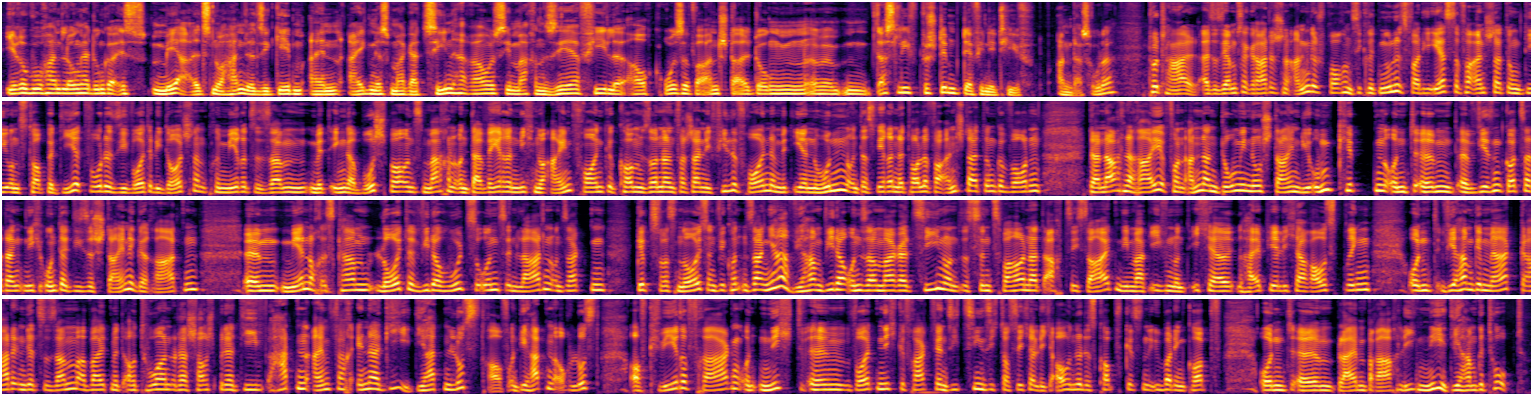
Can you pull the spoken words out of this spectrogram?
Ihre Buchhandlung, Herr Dunker, ist mehr als nur Handel. Sie geben ein eigenes Magazin heraus. Sie machen sehr viele, auch große Veranstaltungen. Ähm, das lief bestimmt definitiv definitiv anders, oder? Total. Also Sie haben es ja gerade schon angesprochen. Sigrid Nunes war die erste Veranstaltung, die uns torpediert wurde. Sie wollte die Deutschlandpremiere zusammen mit Inga Busch bei uns machen und da wäre nicht nur ein Freund gekommen, sondern wahrscheinlich viele Freunde mit ihren Hunden und das wäre eine tolle Veranstaltung geworden. Danach eine Reihe von anderen Dominosteinen, die umkippten und ähm, äh, wir sind Gott sei Dank nicht unter diese Steine geraten. Ähm, mehr noch, es kamen Leute wiederholt zu uns in Laden und sagten, gibt's was Neues? Und wir konnten sagen, ja, wir haben wieder unser Magazin und es sind 280 Seiten, die Mark Even und ich ja halbjährlich herausbringen. Und wir haben gemerkt, gerade in der Zusammenarbeit mit Autoren oder Schauspielern, die hatten einfach Energie, die hatten Lust drauf und die hatten auch Lust auf quere Fragen und nicht, ähm, wollten nicht gefragt werden, sie ziehen sich doch sicherlich auch nur das Kopfkissen über den Kopf und ähm, bleiben brach liegen. Nee, die haben getobt.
